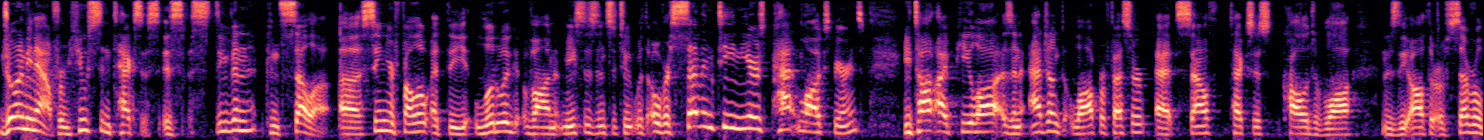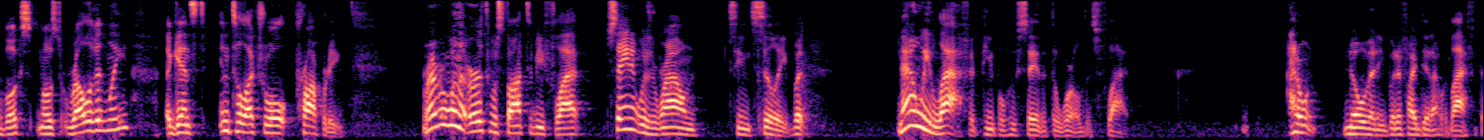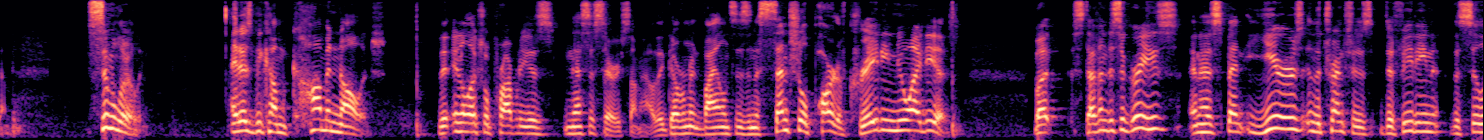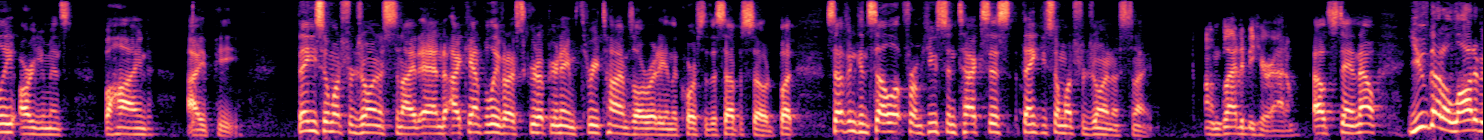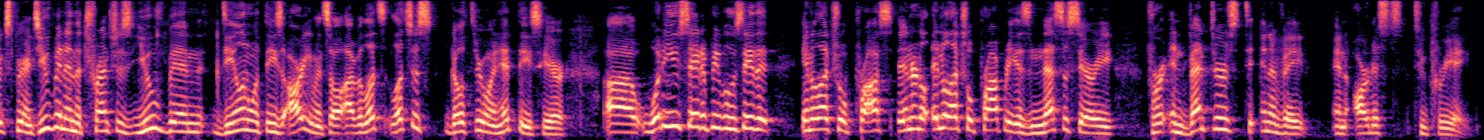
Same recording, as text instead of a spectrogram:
Joining me now from Houston, Texas is Stephan Kinsella, a senior fellow at the Ludwig von Mises Institute with over 17 years patent law experience. He taught IP law as an adjunct law professor at South Texas College of Law and is the author of several books, most relevantly, Against Intellectual Property. Remember when the earth was thought to be flat? Saying it was round seemed silly, but now we laugh at people who say that the world is flat. I don't know of any, but if I did, I would laugh at them. Similarly, it has become common knowledge that intellectual property is necessary somehow, that government violence is an essential part of creating new ideas. But Stephan disagrees and has spent years in the trenches defeating the silly arguments behind IP. Thank you so much for joining us tonight. And I can't believe it, I screwed up your name three times already in the course of this episode. But Stephan Kinsella from Houston, Texas, thank you so much for joining us tonight. I'm glad to be here, Adam. Outstanding. Now, you've got a lot of experience. You've been in the trenches. You've been dealing with these arguments. So I would, let's, let's just go through and hit these here. Uh, what do you say to people who say that intellectual, intellectual property is necessary for inventors to innovate and artists to create?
